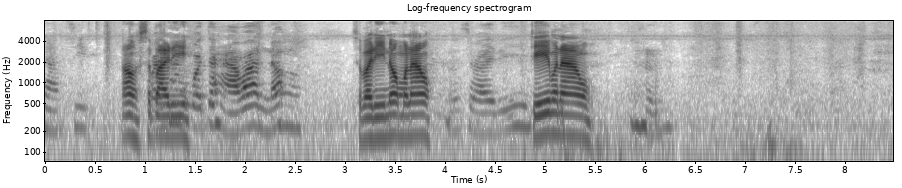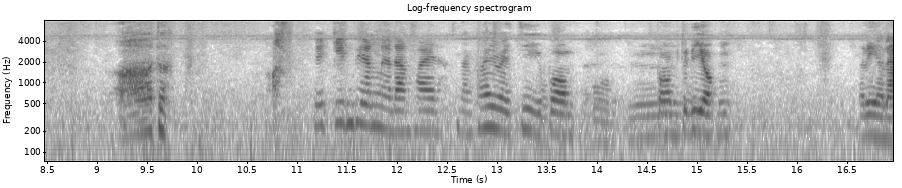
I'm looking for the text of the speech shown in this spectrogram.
สามสิบเอ้าสบายดีว่าจะหาว่านเนาะสบายดีน้องมะนาวสบายดีเจมะนาวอ๋อเถอะ ได้กินเพียงเนี่ยดังไฟนะนางไพ่ไวจีกับปอมปอมตัวเดียวอันนี้อะไร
